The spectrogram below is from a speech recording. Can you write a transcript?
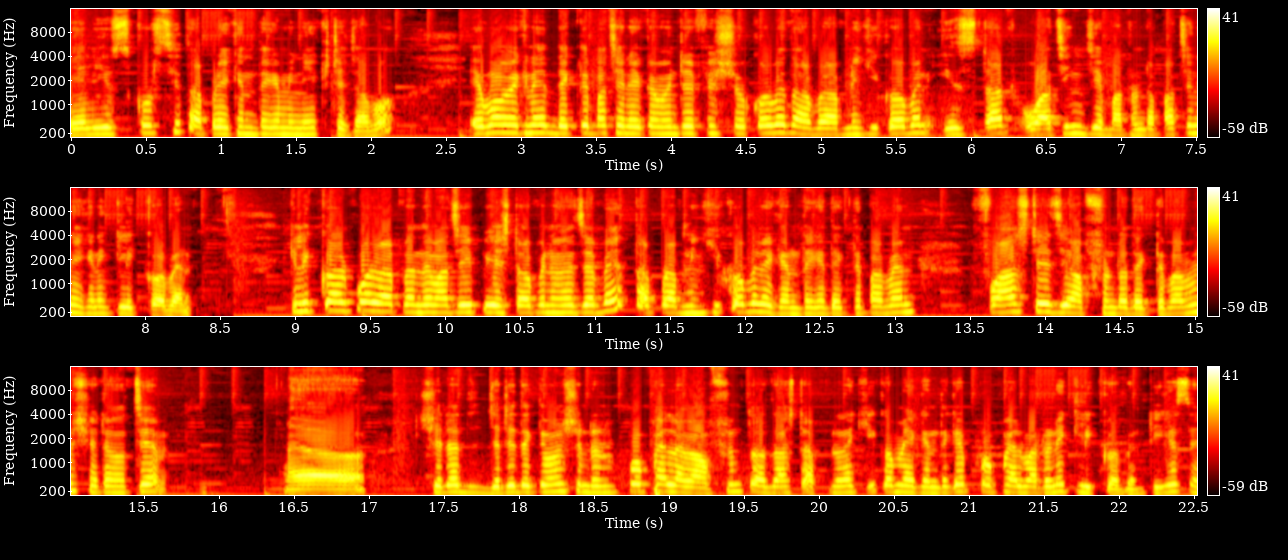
মেল ইউজ করছি। তারপরে এখান থেকে আমি নেক্সটে যাব। এবং এখানে দেখতে পাচ্ছেন, এরকম ইন্টারফেস শো করবে। তারপর আপনি কি করবেন? স্টার্ট ওয়াচিং যে বাটনটা পাচ্ছেন, এখানে ক্লিক করবেন। ক্লিক করার পর আপনাদের মাঝে এই পেজটা ওপেন হয়ে যাবে। তারপর আপনি কী করবেন? এখান থেকে দেখতে পাবেন ফার্স্টে যে অপশনটা দেখতে পাবেন, সেটা হচ্ছে সেটা যেটা দেখতে পাবেন সেটা প্রোফাইল নামে অপশন তো জাস্ট আপনারা কী করবেন? এখান থেকে প্রোফাইল বাটনে ক্লিক করবেন, ঠিক আছে?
